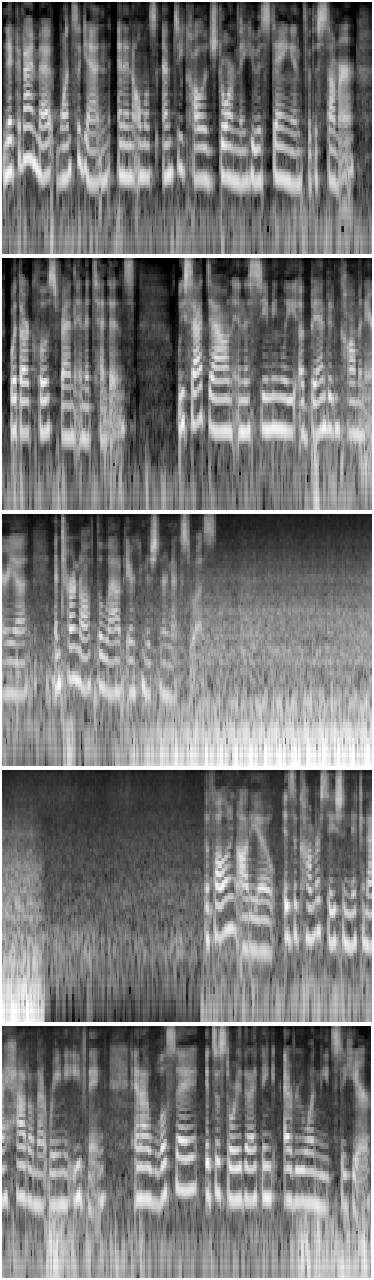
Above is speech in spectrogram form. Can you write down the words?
Nick and I met once again in an almost empty college dorm that he was staying in for the summer, with our close friend in attendance. We sat down in the seemingly abandoned common area and turned off the loud air conditioner next to us. The following audio is a conversation Nick and I had on that rainy evening, and I will say it's a story that I think everyone needs to hear.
